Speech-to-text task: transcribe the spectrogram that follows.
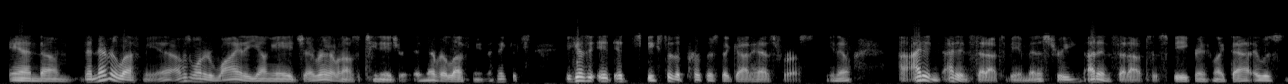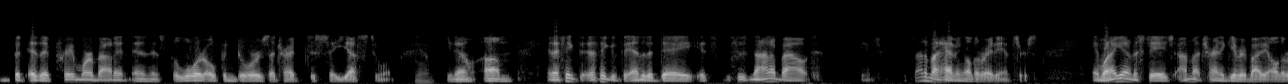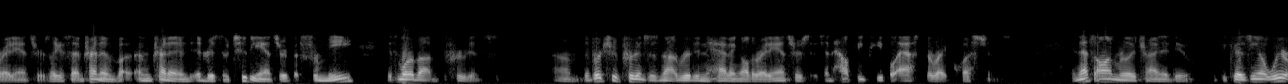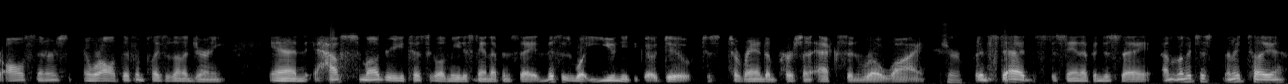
And um, that never left me. I was wondering why at a young age. I read it when I was a teenager. It never left me. And I think it's because it, it speaks to the purpose that God has for us. You know, I didn't I didn't set out to be in ministry. I didn't set out to speak or anything like that. It was but as I prayed more about it and as the Lord opened doors, I tried to say yes to him. Yeah. You know, um and I think I think at the end of the day, it's this is not about it's, it's not about having all the right answers. And when I get on the stage, I'm not trying to give everybody all the right answers. Like I said, I'm trying to I'm trying to introduce them to the answer. But for me, it's more about prudence. Um, the virtue of prudence is not rooted in having all the right answers. It's in helping people ask the right questions, and that's all I'm really trying to do because you know we're all sinners and we're all at different places on a journey. And how smug or egotistical of me to stand up and say, "This is what you need to go do," just to random person X and row Y. Sure. But instead, to stand up and just say, um, "Let me just let me tell you,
